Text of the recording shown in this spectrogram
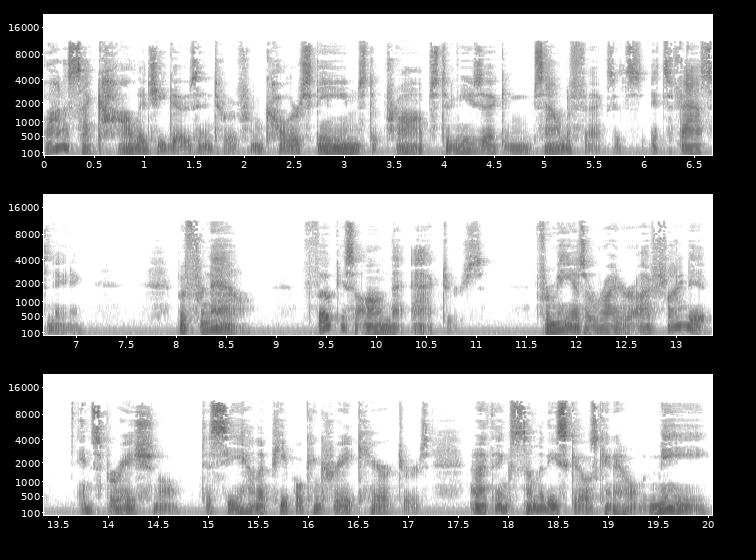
A lot of psychology goes into it, from color schemes to props to music and sound effects. It's, it's fascinating. But for now, focus on the actors. For me as a writer, I find it inspirational to see how the people can create characters. And I think some of these skills can help me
